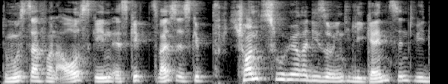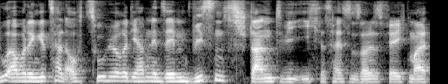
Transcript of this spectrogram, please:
du musst davon ausgehen, es gibt, weißt du, es gibt schon Zuhörer, die so intelligent sind wie du, aber dann gibt es halt auch Zuhörer, die haben denselben Wissensstand wie ich. Das heißt, du solltest vielleicht mal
